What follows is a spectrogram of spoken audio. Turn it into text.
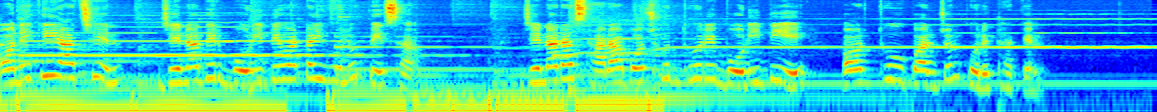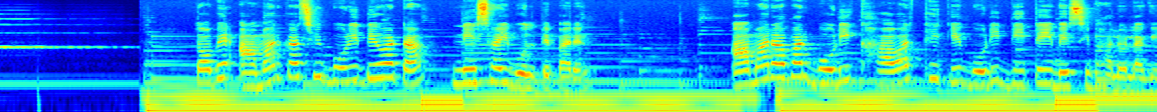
অনেকেই আছেন যেনাদের বড়ি দেওয়াটাই হলো পেশা। জেনারা সারা বছর ধরে বড়ি দিয়ে অর্থ উপার্জন করে থাকেন। তবে আমার কাছে বড়ি দেওয়াটা নেশাই বলতে পারেন। আমার আবার বড়ি খাওয়ার থেকে বড়ি দিতেই বেশি ভালো লাগে।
